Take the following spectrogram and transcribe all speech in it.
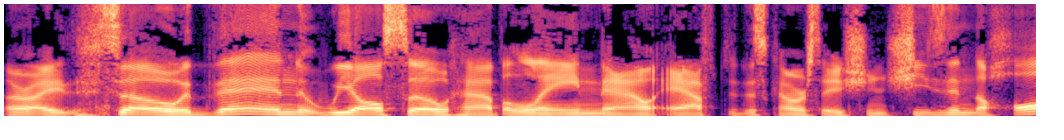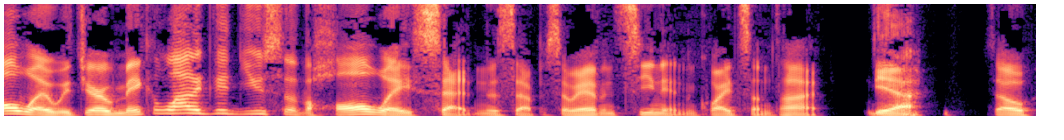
All right. So then we also have Elaine now after this conversation. She's in the hallway with Jerry. We make a lot of good use of the hallway set in this episode. We haven't seen it in quite some time. Yeah. So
